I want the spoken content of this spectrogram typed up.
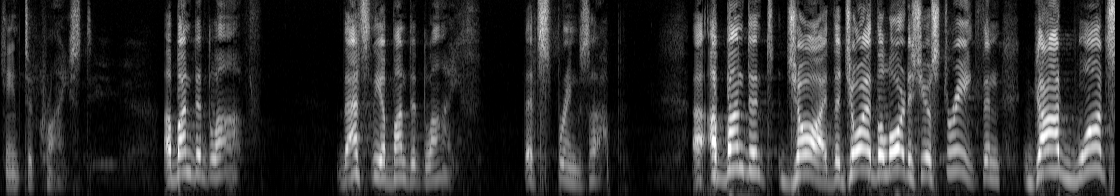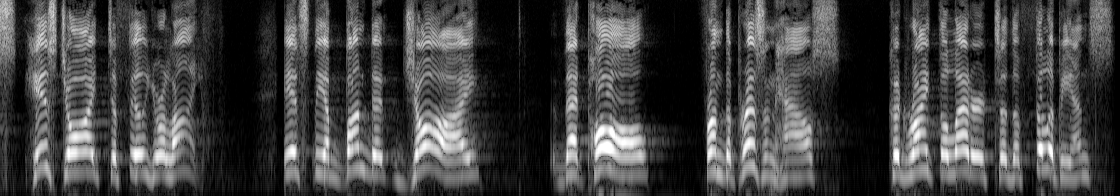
came to Christ. Abundant love. That's the abundant life that springs up uh, abundant joy. The joy of the Lord is your strength, and God wants His joy to fill your life. It's the abundant joy that Paul, from the prison house, could write the letter to the Philippians,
